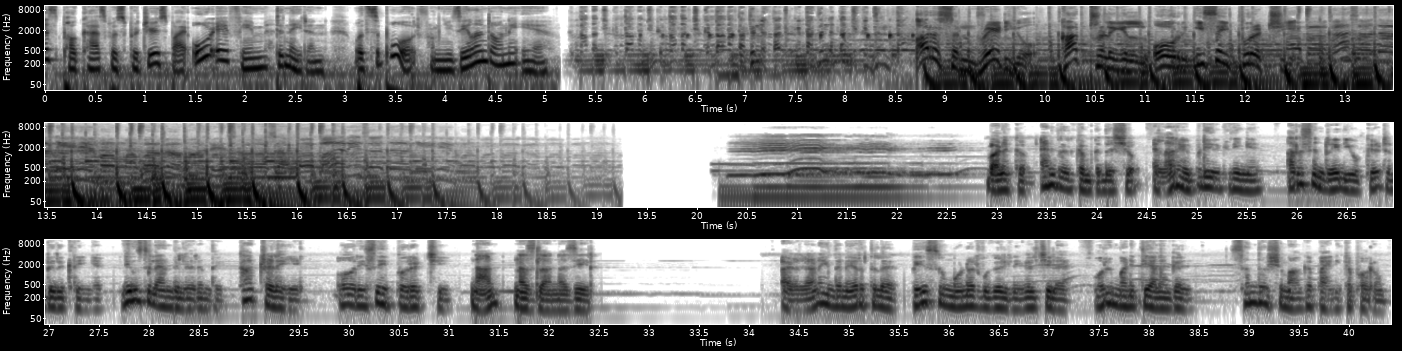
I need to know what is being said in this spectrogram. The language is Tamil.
This podcast was produced by OAR FM Dunedin with support from New Zealand On Air. Arasan radio காற்றலையில் ஓர் இசை புரட்சி வணக்கம் and welcome to the show எல்லாரும் எப்படி இருக்கிறீங்க? அரசன் ரேடியோ கேட்டுட்டு இருக்கிறீங்க. நியூசிலாந்தில் இருந்து காற்றலையில் ஓர் இசை புரட்சி. நான் நஸ்லா நசீர். அழகான இந்த நேரத்துல பேசும் உணர்வுகள் நிகழ்ச்சியில ஒரு மணித்தியாலங்கள் சந்தோஷமாக பயணிக்க போறோம்.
